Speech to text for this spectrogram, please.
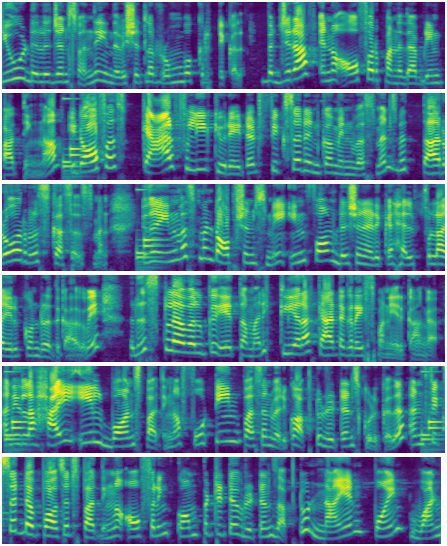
டியூ டெலிஜென்ஸ் வந்து இந்த விஷயத்தில் ரொம்ப கிரிட்டிக்கல் இப்போ ஜிராஃப் என்ன ஆஃபர் பண்ணுது அப்படின்னு பார்த்தீங்கன்னா it offers carefully curated fixed income investments with thorough risk assessment இது இன்வெஸ்ட்மெண்ட் ஆப்ஷன்ஸுமே இன்ஃபார்ம் டிசிஷன் எடுக்க ஹெல்ப்ஃபுல்லாக இருக்குன்றதுக்காகவே ரிஸ்க் லெவலுக்கு ஏற்ற மாதிரி கிளியராக கேட்டகரைஸ் பண்ணியிருக்காங்க. அண்ட் இதில் ஹை ஈல் பாண்ட்ஸ் பார்த்தீங்கன்னா ஃபோர்டீன் பர்சன்ட் வரைக்கும் அப் டு ரிட்டர்ன்ஸ் கொடுக்குது. அண்ட் ஃபிக்ஸட் டெபாசிட்ஸ் பார்த்தீங்கன்னா offering competitive returns up to nine point one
